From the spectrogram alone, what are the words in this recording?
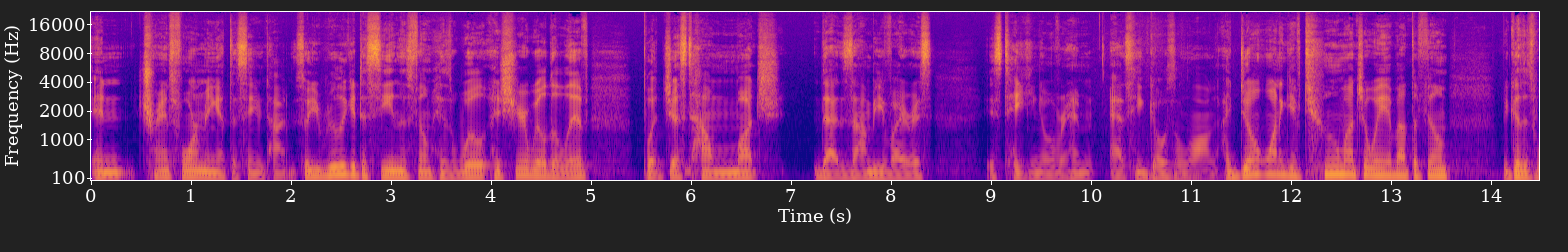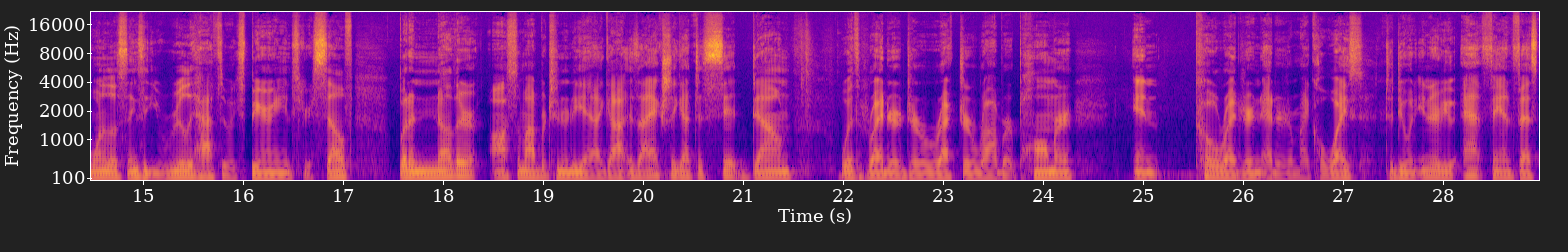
and transforming at the same time. So you really get to see in this film his will his sheer will to live, but just how much that zombie virus is taking over him as he goes along. I don't want to give too much away about the film because it's one of those things that you really have to experience yourself. But another awesome opportunity I got is I actually got to sit down with writer director Robert Palmer and co-writer and editor Michael Weiss to do an interview at FanFest.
